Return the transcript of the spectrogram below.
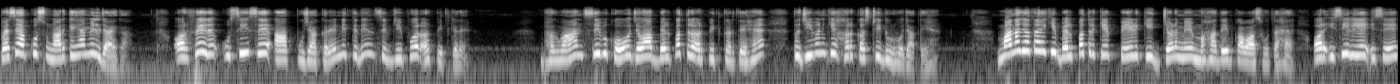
वैसे आपको सुनार के यहाँ मिल जाएगा। और फिर उसी से आप पूजा करें नित्य दिन शिव जी पर अर्पित करें। भगवान शिव को जब आप बेलपत्र अर्पित करते हैं तो जीवन के हर कष्ट दूर हो जाते हैं। माना जाता है कि बेलपत्र के पेड़ की जड़ में महादेव का वास होता है और इसीलिए इसे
